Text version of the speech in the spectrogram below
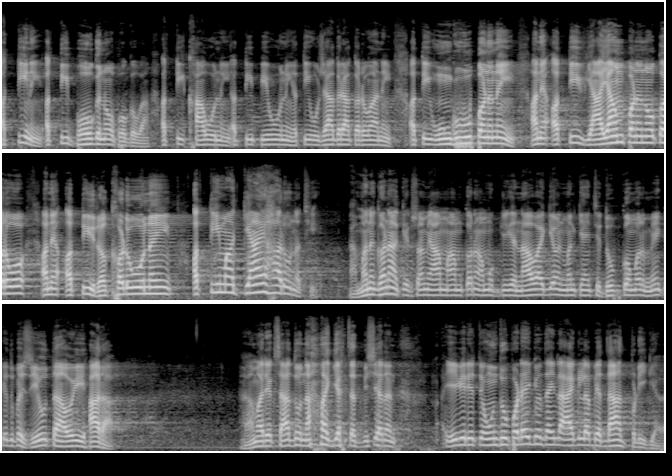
અતિ નહીં, અતિ ભોગ ન ભોગવા અતિ ખાવું નહીં, અતિ પીવું નહીં, અતિ ઉજાગરા કરવા નહીં, અતિ ઊંઘવું પણ નહીં, અને અતિ વ્યાયામ પણ ન કરવો, અને અતિ રખડવું નહીં. અતિમાં ક્યાંય સારું નથી. મને ઘણા કે, સ્વામી, આમ આમ કરો, અમુક જગ્યાએ નાવા ગયા હોય મને ક્યાંયથી ધૂપકો મર મેં કીધું, ભાઈ, જીવતા હોય હારા. અમારે એક સાધુ નાવા ગયા હતા બિચારાને. એવી રીતે ઊંધું પડાઈ ગયું ત્યાં એટલે આગલા બે દાંત પડી ગયા.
